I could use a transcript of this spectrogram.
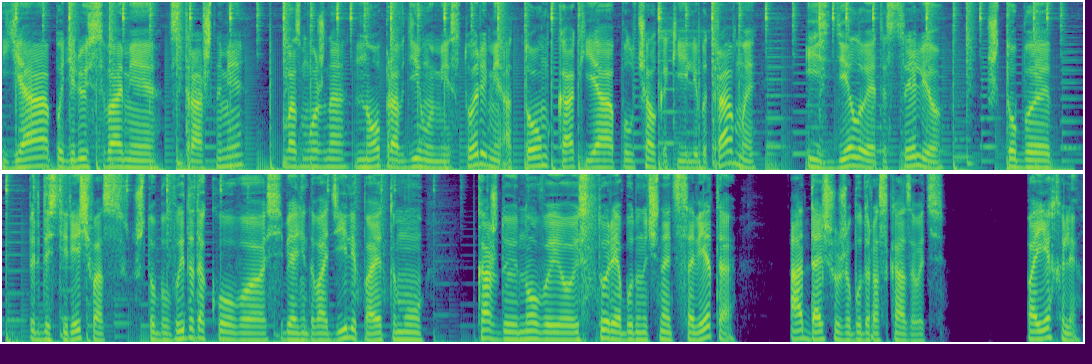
я поделюсь с вами страшными, возможно, но правдивыми историями о том, как я получал какие-либо травмы и сделаю это с целью, чтобы предостеречь вас, чтобы вы до такого себя не доводили, поэтому каждую новую историю я буду начинать с совета, а дальше уже буду рассказывать. Поехали.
